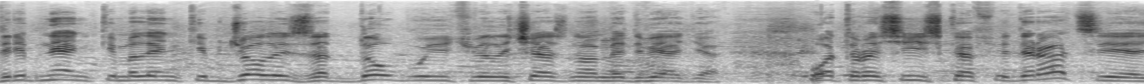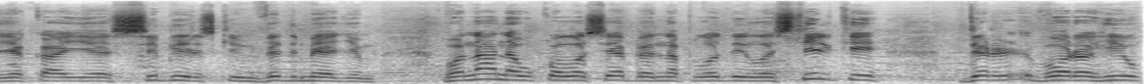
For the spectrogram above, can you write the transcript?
дрібненькі маленькі бджоли задовбують величезного медведя. От Російська Федерація, яка є сибірським ведмедем, вона навколо себе наплодила стільки ворогів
